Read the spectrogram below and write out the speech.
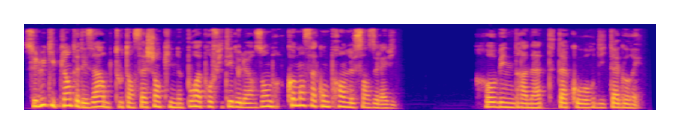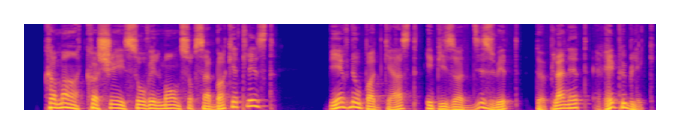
Celui qui plante des arbres tout en sachant qu'il ne pourra profiter de leurs ombres commence à comprendre le sens de la vie. Robindranath Thakur dit Tagore. Comment cocher sauver le monde sur sa bucket list? Bienvenue au podcast, épisode 18 de Planète République.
